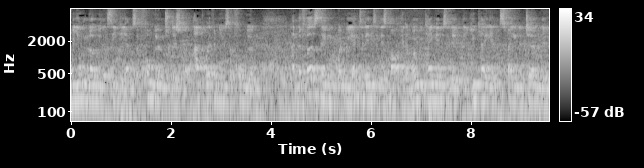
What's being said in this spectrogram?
We all know that CPMs have fallen, traditional ad revenues have fallen, and the first thing when we entered into this market and when we came into the, the UK and Spain and Germany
